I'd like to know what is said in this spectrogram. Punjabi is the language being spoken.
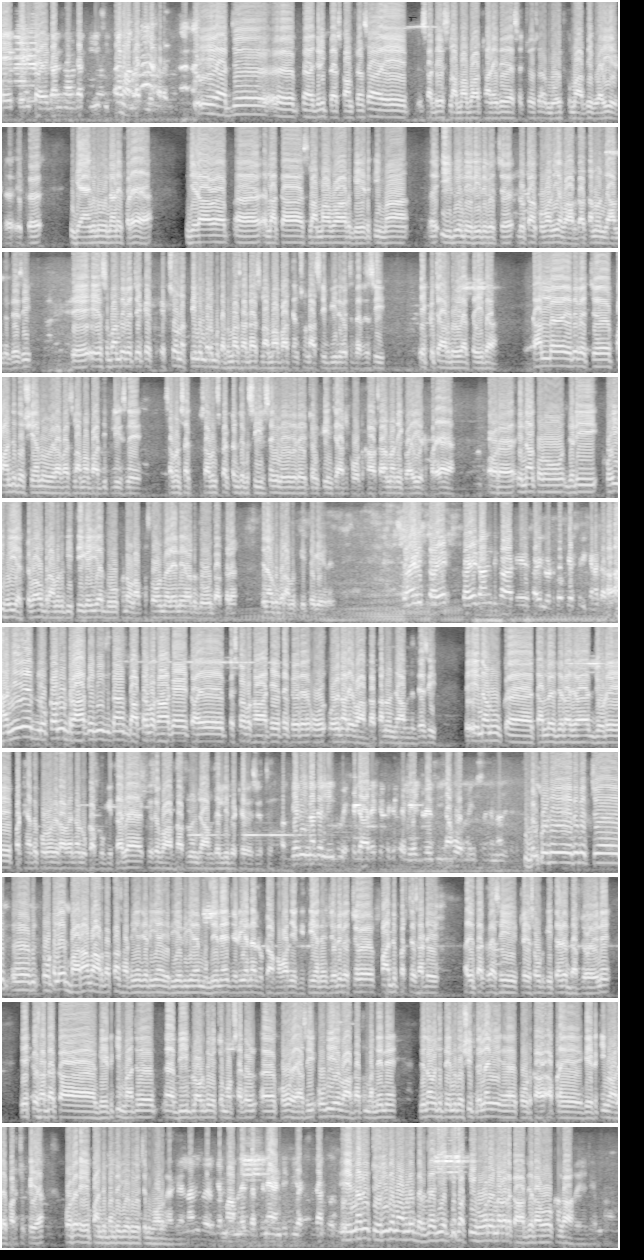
ਆਏ ਕਿਹੜੀ ਟੋਏ ਜਾਂ ਕੀ ਸੀ? ਕੀ ਮਾਮਲਾ ਕੀ ਹੈ ਸਾਰਾ ਇਹ ਅੱਜ ਜਿਹੜੀ ਪ੍ਰੈਸ ਕਾਨਫਰੰਸ ਆ ਇਹ ਸਾਡੇ ਇਸਲਾਮਾਬਾਦ ਥਾਣੇ ਦੇ ਐਸਐਚਓ ਮੋਹਿਤ ਕੁਮਾਰ ਦੀ ਅਗਵਾਈ ਹੇਠ ਇੱਕ ਗੈਂਗ ਨੂੰ ਇਹਨਾਂ ਨੇ ਫੜਿਆ ਆ ਜਿਹੜਾ ਇਲਾਕਾ ਇਸਲਾਮਾਬਾਦ ਗੇਟ ਕੀਮਾ ਅਹ, ਈਡਨ ਦੇ ਵਿੱਚ ਲੁੱਟਾਂ ਖੋਹਾਂ ਦੀਆਂ ਵਾਰਦਾਤਾਂ ਨੂੰ ਅੰਜਾਮ ਦਿੰਦੇ ਸੀ। ਤੇ ਇਸ ਸਬੰਧ ਦੇ ਵਿੱਚ ਇੱਕ 129 ਨੰਬਰ ਮੁਕੱਦਮਾ ਸਾਡਾ ਇਸਲਾਮਾਬਾਦ 379 ਬੀ ਦੇ ਵਿੱਚ ਦਰਜ ਸੀ 1/4/2023 ਦਾ ਕੱਲ ਇਹਦੇ ਵਿੱਚ ਪੰਜ ਦੋਸ਼ੀਆਂ ਨੂੰ ਜਿਹੜਾ ਵਾ ਇਸਲਾਮਾਬਾਦ ਦੀ ਪੁਲਿਸ ਨੇ। ਸਬ ਇੰਸਪੈਕ- ਸਬ ਇੰਸਪੈਕਟਰ ਜਗਸੀਰ ਸਿੰਘ ਨੇ ਜਿਹੜੇ ਚੌਂਕੀ ਇੰਚਾਰਜ ਕੋਟ ਖਾਲਸਾ ਉਹਨਾਂ ਦੀ ਅਗਵਾਈ ਹੇਠ ਫੜਿਆ ਆ। ਔਰ ਇਹਨਾਂ ਕੋਲੋਂ ਜਿਹੜੀ ਖੋਈ ਹੋਈ ਐਕਟਿਵਾ ਉਹ ਬਰਾਮਦ ਕੀਤੀ ਗਈ ਆ। ਦੋ ਖਡਾਉਣਾ ਪਿਸਤੌਲ ਮਿਲੇ ਨੇ ਔਰ ਦੋ ਦਾਤਰ ਇਹਨਾਂ ਕੋਲ ਬਰਾਮਦ ਕੀਤੇ ਗਏ ਨੇ। ਟੋਏ ਟੋਏ ਗਨ ਦਿਖਾ ਕੇ ਸਾਰੀ ਲੁੱਟ ਕੋ ਕਿਸ ਤਰੀਕੇ ਨਾਲ ਕਰਦਾ? ਹਾਂਜੀ ਇਹ ਲੋਕਾਂ ਨੂੰ ਡਰਾ ਕੇ ਵੀ ਜਿੱਦਾਂ ਦਾਤਰ ਵਿਖਾ ਕੇ ਟੋਏ ਪਿਸਟਲ ਵਿਖਾ ਕੇ ਤੇ ਫਿਰ ਉਹ ਉਹਦੇ ਨਾਲ ਇਹ ਵਾਰਦਾਤਾਂ ਨੂੰ ਅੰਜਾਮ ਦਿੰਦੇ ਸੀ। ਤੇ ਇਹਨਾਂ ਨੂੰ ਕੱਲ ਜਿਹੜਾ ਜਿਹੜਾ ਜੋੜੇ ਪੱਠਿਆਂ ਦੇ ਕੋਲੋਂ ਜਿਹੜਾ ਇਹਨਾਂ ਨੂੰ ਕਾਬੂ ਕੀਤਾ ਗਿਆ। ਕਿਸੇ ਵਾਰਦਾਤ ਨੂੰ ਅੰਜਾਮ ਦੇਣ ਲਈ ਬੈਠੇ ਹੋਏ ਸੀ ਇੱਥੇ। ਅੱਗੇ ਵੀ ਇਹਨਾਂ ਦੇ ਲਿੰਕ ਵੇਖੇ ਜਾ ਰਹੇ ਕਿੱਥੇ ਕਿੱਥੇ ਵੇਚ ਰਹੇ ਸੀ ਜਾਂ ਹੋਰ ਲਿੰਕਸ ਜਿਨ੍ਹਾਂ ਦੇ? ਬਿਲਕੁਲ ਜੀ ਇਹਦੇ ਵਿੱਚ ਟੋਟਲ ਇਹ 12 ਵਾਰਦਾਤਾਂ ਸਾਡੀਆਂ ਜਿਹੜੀਆਂ ਏਰੀਆ ਦੀਆਂ ਮੰਨੇ ਨੇ ਜਿਹੜੀਆਂ ਨੇ ਲੁੱਟਾਂ ਖੋਹਾਂ ਦੀਆਂ ਕੀਤੀਆਂ ਨੇ ਜਿਹਦੇ ਵਿੱਚ ਪੰਜ ਪਰਚੇ ਸਾਡੇ ਅਜੇ ਤੱਕ ਅਸੀਂ ਟ੍ਰੇਸ ਆਊਟ ਕੀਤੇ ਨੇ ਦਰਜ ਹੋਏ ਨੇ। ਇੱਕ ਸਾਡਾ ਕਾ- ਗੇਟ ਕੀਮਾ ਚ ਬੀ ਬਲਾਕ ਦੇ ਵਿੱਚੋਂ ਮੋਟਰਸਾਈਕਲ ਖੋਹ ਹੋਇਆ ਸੀ ਉਹ ਵੀ ਇਹ ਵਾਰਦਾਤ ਮੰਨੇ ਨੇ। ਜਿਨ੍ਹਾਂ ਵਿੱਚ ਤਿੰਨ ਦੋਸ਼ੀ ਪਹਿਲਾਂ ਵੀ ਕੋਰਟ ਕਾ ਆਪਣੇ ਗੇਟ ਕੀਮਾ ਵਾਲੇ ਫੜ ਚੁੱਕੇ ਆ ਔਰ ਇਹ ਪੰਜ ਬੰਦੇ ਵੀ ਉਹਦੇ ਵਿੱਚ ਇਨਵੋਲਵ ਹੈਗੇ। ਪਹਿਲਾਂ ਵੀ ਕੋਈ ਅੱਗੇ ਮਾਮਲੇ ਦਰਜ ਨੇ ਐਨਡੀਪੀਐਕਸ ਜਾਂ ਚੋਰੀ? ਇਹਨਾਂ ਦੇ ਚੋਰੀ ਦੇ ਮਾਮਲੇ ਦਰਜ ਹੈ ਜੀ। ਅੱਗੇ ਬਾਕੀ ਹੋਰ ਇਹਨਾਂ ਦਾ ਰਿਕਾਰਡ ਜਿਹੜਾ ਉਹ ਖੰਗਾਰ ਰਹੇ ਜੀ ਆਪਾਂ।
